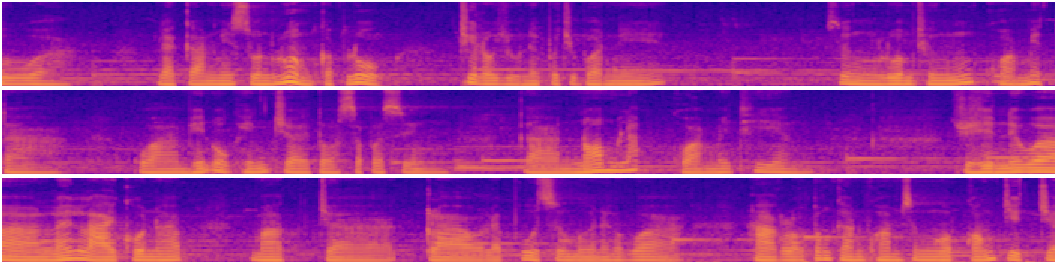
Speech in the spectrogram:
ตัว และการมีส่วนร่วมกับโลกที่เราอยู่ในปัจจุบันนี้ ซึ่งรวมถึงความเมตตา ความเห็นอกเห็นใจต่อสรรพสิ่ง การน้อมรับความไม่เที่ยง จะเห็นได้ว่าหลายๆคนนะครับมักจะกล่าวและพูดเสมอนะครับว่า หากเราต้องการความสงบของจิตใจ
